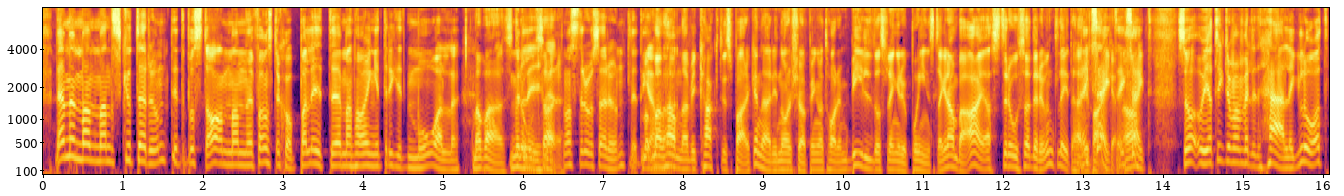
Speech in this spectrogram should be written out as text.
Nej men man, man skuttar runt lite på stan, man fönstershoppar lite, man har inget riktigt mål Man bara med strosar. livet. Man strosar runt lite Man, grann. man hamnar vid Kaktusparken här i Norrköping och tar en bild och slänger upp på Instagram bara ah, jag strosade runt lite här i Exakt, parken. exakt. Så, och jag tyckte det var en väldigt härlig låt,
